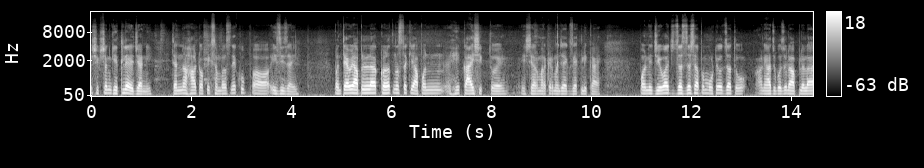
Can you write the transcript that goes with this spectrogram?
शिक्षण घेतले आहे ज्यांनी त्यांना हा टॉपिक समजणे खूप इझी जाईल. पण त्यावेळी आपल्याला कळत नसतं की आपण हे काय शिकतो आहे हे शेअर मार्केट म्हणजे एक्झॅक्टली काय. पण जेव्हा जसजसे आपण मोठे होत जातो आणि आजूबाजूला आपल्याला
